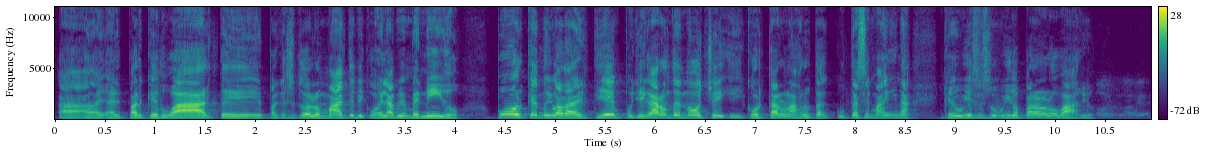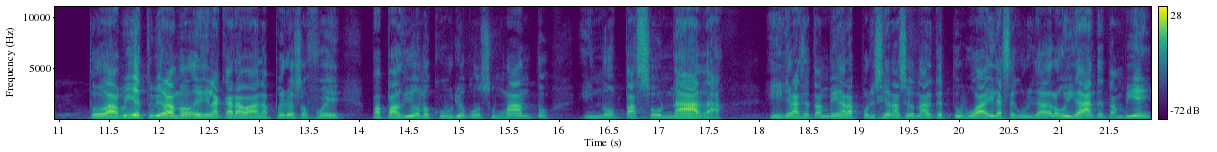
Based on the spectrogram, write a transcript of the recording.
al Parque Duarte, el Parquecito de los Mártires y cogerla bienvenido. Porque no iba a dar el tiempo. Llegaron de noche y cortaron la ruta. ¿Usted se imagina que hubiese subido para los barrios? Todavía estuviéramos en la caravana, pero eso fue, papá Dios nos cubrió con su manto y no pasó nada. Y gracias también a la Policía Nacional que estuvo ahí, la seguridad de los gigantes también,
